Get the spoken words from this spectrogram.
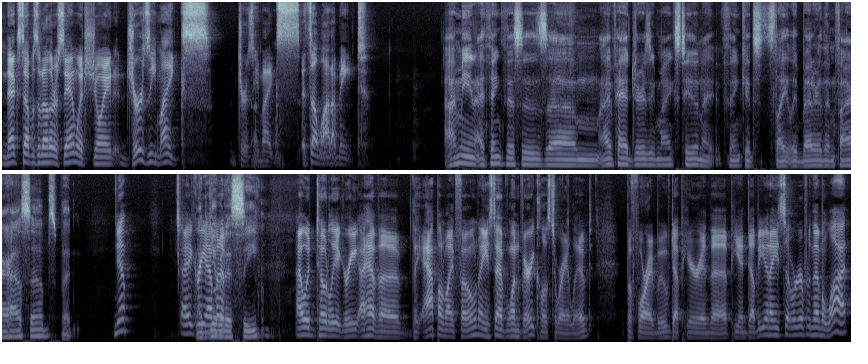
next up is another sandwich joint, Jersey Mike's. Jersey Mike's. It's a lot of meat. I mean, I think this is. um I've had Jersey Mike's too, and I think it's slightly better than Firehouse subs, but Yep, I agree. I'd I'm give gonna. it a C. I would totally agree. I have a the app on my phone. I used to have one very close to where I lived before I moved up here in the PNW, and I used to order from them a lot.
